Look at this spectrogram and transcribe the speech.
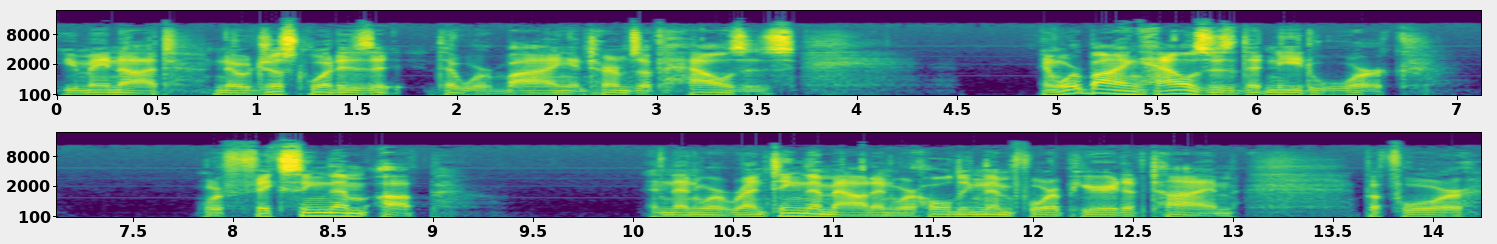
you may not know just what is it that we're buying in terms of houses. And we're buying houses that need work. We're fixing them up and then we're renting them out and we're holding them for a period of time before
